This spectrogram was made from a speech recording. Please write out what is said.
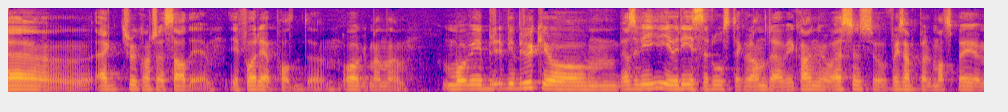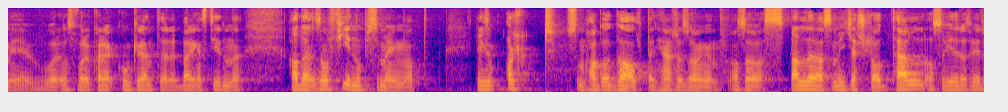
uh, jeg tror kanskje jeg sa det i, i forrige pod òg, men uh, må, vi, vi bruker jo Altså, vi gir jo ris og ros til hverandre. Og vi kan jo Jeg syns jo f.eks. Mats Bøyum i vår, hos våre konkurrenter Bergens Tidende hadde en sånn fin oppsummering med at liksom alt som har gått galt denne sesongen, altså spillere som ikke har slått til, osv., osv.,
